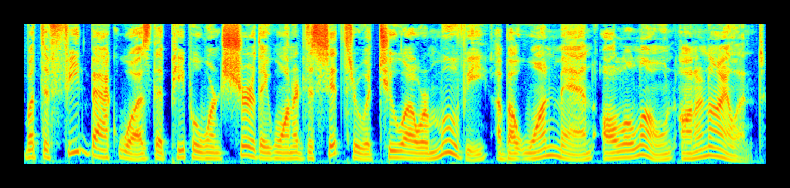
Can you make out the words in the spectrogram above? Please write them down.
But the feedback was that people weren't sure they wanted to sit through a two hour movie about one man all alone on an island.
